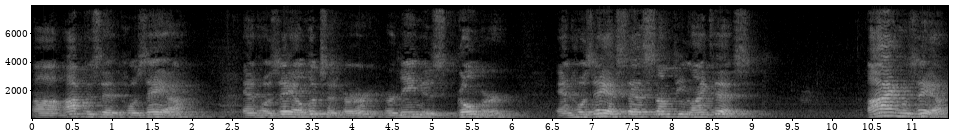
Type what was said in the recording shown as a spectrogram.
uh, opposite Hosea. And Hosea looks at her. Her name is Gomer. And Hosea says something like this I, Hosea,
